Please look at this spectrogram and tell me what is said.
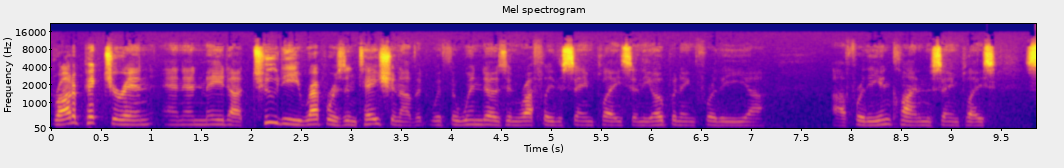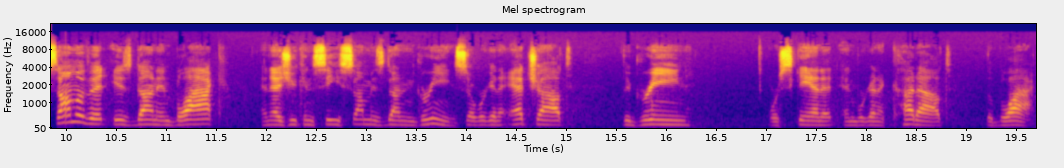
brought a picture in and then made a 2D representation of it with the windows in roughly the same place and the opening for the, uh, uh, for the incline in the same place. Some of it is done in black, and as you can see, some is done in green. So we're going to etch out the green or scan it, and we're going to cut out the black.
